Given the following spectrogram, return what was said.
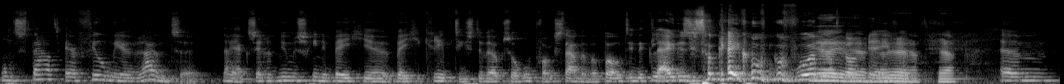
ontstaat er veel meer ruimte. Nou ja, ik zeg het nu misschien een beetje, beetje cryptisch, terwijl ik zo roep van ik sta met mijn poot in de klei, dus ik zal kijken of ik een voorbeeld kan geven. Um,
